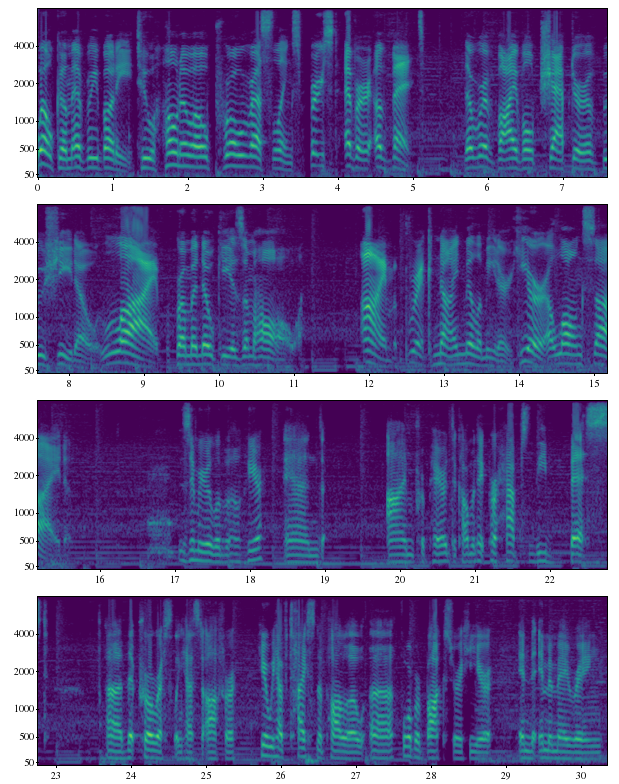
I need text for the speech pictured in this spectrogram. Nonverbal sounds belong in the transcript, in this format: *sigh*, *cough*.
Welcome everybody to Honoo Pro Wrestling's first ever event, the Revival Chapter of Bushido, live from Enochiism Hall. I'm Brick 9mm here alongside Zimir Libo here, and I'm prepared to commentate perhaps the best uh, that pro wrestling has to offer. Here we have Tyson Apollo, a former boxer here in the MMA ring,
